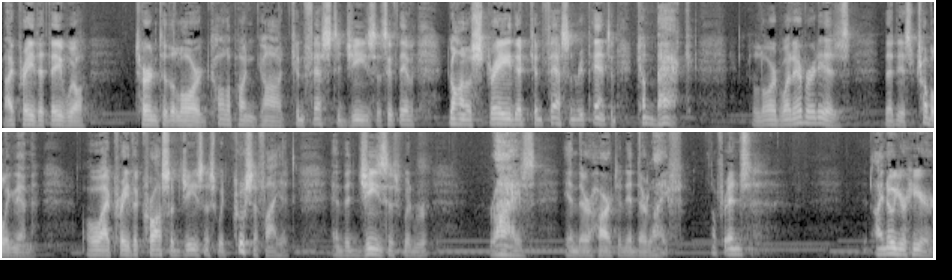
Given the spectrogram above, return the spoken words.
I pray that they will turn to the Lord, call upon God, confess to Jesus. If they've gone astray, they'd confess and repent and come back. Lord, whatever it is that is troubling them, Oh, I pray the cross of Jesus would crucify it and that Jesus would rise in their heart and in their life. Now, friends, I know you're here.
